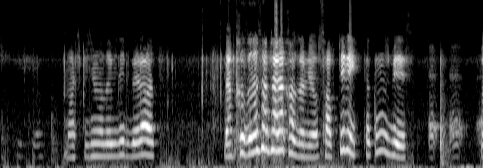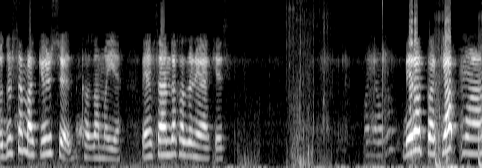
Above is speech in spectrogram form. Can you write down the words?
İki kişi. Maç bizim olabilir Berat. Ben kazanırsam sen de kazanıyorsun. Saftirik takımız biz. Öldürsen bak görürsün kazanmayı. Benim sayemde kazanıyor herkes. Berat bak yapma.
